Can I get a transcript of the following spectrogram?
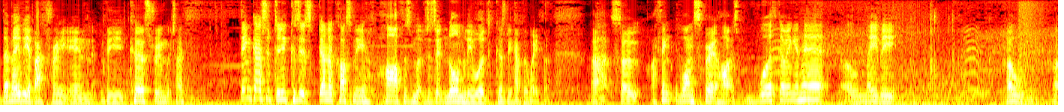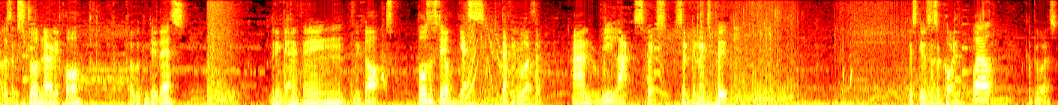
There may be a battery in the curse room, which I think I should do because it's going to cost me half as much as it normally would because we have the wafer. Uh, so I think one spirit heart is worth going in here. Oh, maybe. Oh, that was extraordinarily poor. But we can do this. We didn't get anything. We got balls of steel. Yes, definitely worth it. And relax, which simply makes poop. This gives us a coin. Well, could be worse.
